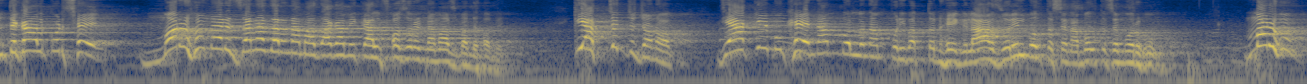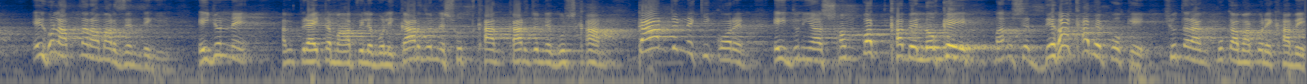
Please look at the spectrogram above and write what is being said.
এতেকাল করছে, মরহুমের জানাজার নামাজ আগামীকাল ফজরের নামাজ বাদে হবে। কি আশ্চর্যজনক! যে একই মুখে নাম বলল, নাম পরিবর্তন হয়ে গেল। আর জলিল বলতেছে না, বলতেছে মরহুম। মরহুম, এই হলো আপনার, আমার জিন্দেগি। এই জন্যে আমি প্রায়টা মাহফিলে বলি, কার জন্য সুদ খান, কার জন্য ঘুষ খান, কার জন্য কি করেন, এই দুনিয়ার সম্পদ খাবে লোকে, মানুষের দেহ খাবে পোকে, সুতরাং পোকামা করে খাবে।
